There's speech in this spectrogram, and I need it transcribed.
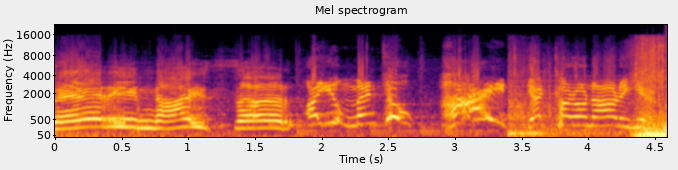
Very nice, sir. Are you mental? Hide! Get Karan out of here!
